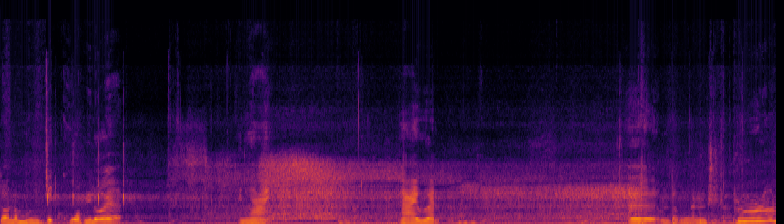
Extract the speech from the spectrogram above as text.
ตอนนั้นผมเจ็ดขวบอยู่เลยง่ายง่ายเพื่อนเออ มันต้องงั้นเพื่อน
